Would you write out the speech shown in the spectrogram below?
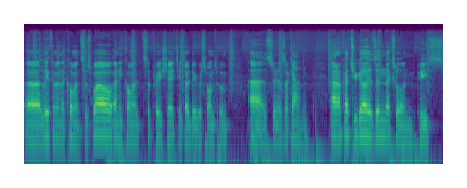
Uh, leave them in the comments as well. Any comments appreciated. I do respond to them as soon as I can. And I'll catch you guys in the next one. Peace.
